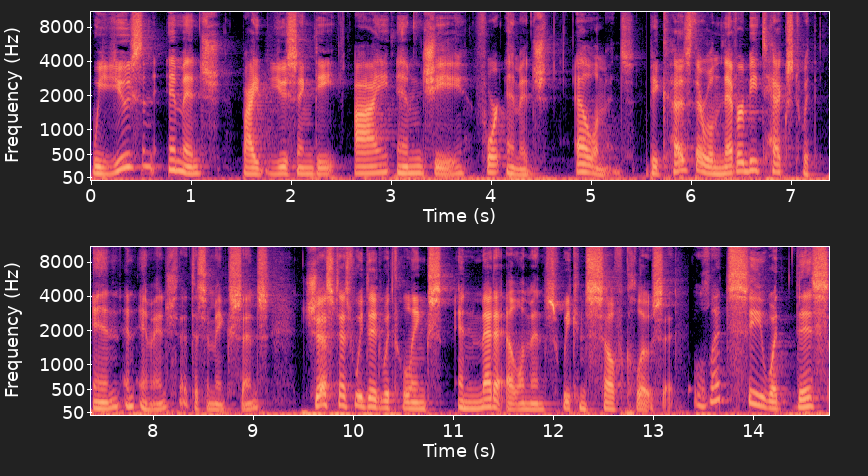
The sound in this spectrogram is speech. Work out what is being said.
We use an image by using the img for image element. Because there will never be text within an image, that doesn't make sense, just as we did with links and meta elements, we can self-close it. Let's see what this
